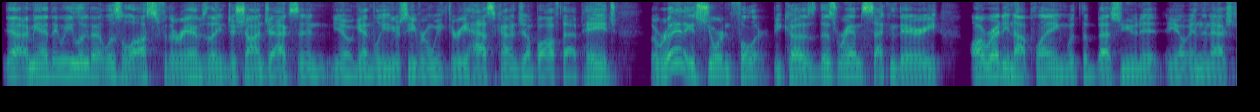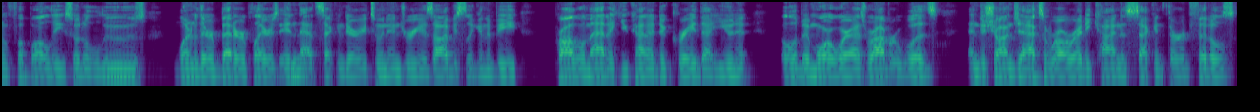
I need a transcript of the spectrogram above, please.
Yeah, I mean, I think when you look at that list of losses for the Rams, I think DeSean Jackson, you know, again, leading receiver in week three, has to kind of jump off that page. But really, I think it's Jordan Fuller because this Rams secondary already not playing with the best unit, you know, in the National Football League. So to lose one of their better players in that secondary to an injury is obviously going to be problematic. You kind of degrade that unit a little bit more. Whereas Robert Woods and DeSean Jackson were already kind of second, third fiddles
